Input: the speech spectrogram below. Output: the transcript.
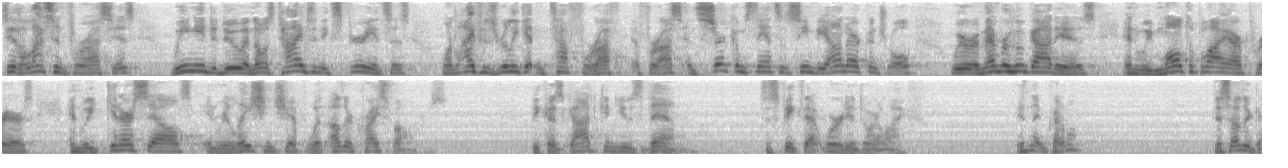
See, the lesson for us is we need to do in those times and experiences when life is really getting tough for us, and circumstances seem beyond our control, we remember who God is and we multiply our prayers and we get ourselves in relationship with other Christ followers because God can use them to speak that word into our life. Isn't that incredible? This other guy,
